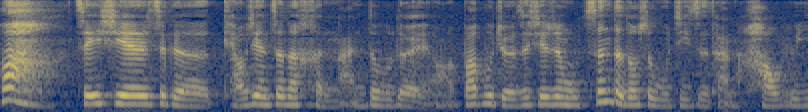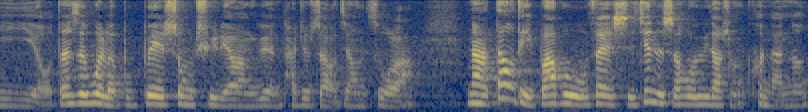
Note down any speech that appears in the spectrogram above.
哇，这些这个条件真的很难，对不对啊？巴布觉得这些任务真的都是无稽之谈，毫无意义哦。但是为了不被送去疗养院，他就只好这样做了。那到底巴布在实践的时候遇到什么困难呢？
